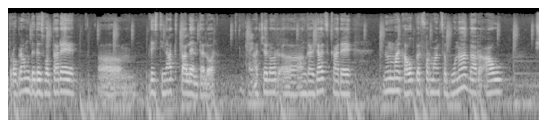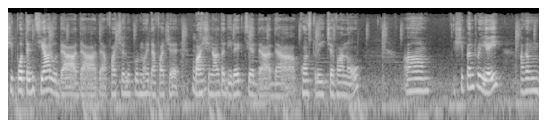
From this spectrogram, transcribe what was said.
programul de dezvoltare uh, destinat talentelor, okay. acelor uh, angajați care nu numai că au o performanță bună, dar au și potențialul de a, de a, de a face lucruri noi, de a face mhm. pași în altă direcție, de a, de a construi ceva nou. Uh, și pentru ei avem un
